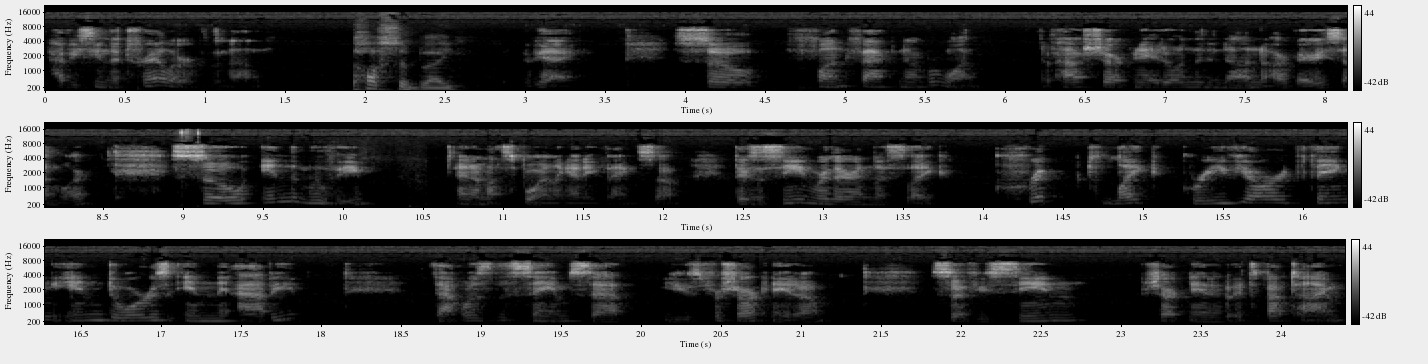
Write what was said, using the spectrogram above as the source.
Have you seen the trailer of The Nun? possibly. Okay. So, fun fact number one of how Sharknado and The Nun are very similar. So, in the movie, and I'm not spoiling anything, so there's a scene where they're in this like crypt-like graveyard thing indoors in the abbey. That was the same set used for Sharknado. So, if you've seen Sharknado, it's about time,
